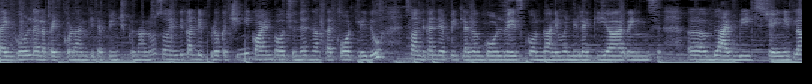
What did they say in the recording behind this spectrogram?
లైక్ గోల్డ్ అలా పెట్టుకోవడానికి తెప్పించుకున్నాను. సో ఎందుకంటే ఇప్పుడు ఒక చిన్ని కాయిన్ పౌచ్ ఉంది. అది నాకు సరిపోవట్లేదు. సో అందుకని చెప్పి ఇట్లాగా గోల్డ్ వేసుకొని కానివ్వండి like earrings black beads chain ఇట్లా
